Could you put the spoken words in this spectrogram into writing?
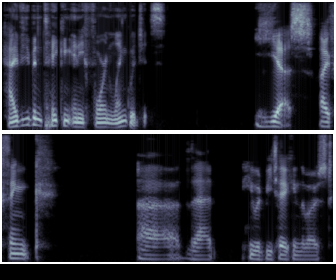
Have you been taking any foreign languages? Yes, I think uh, that he would be taking the most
